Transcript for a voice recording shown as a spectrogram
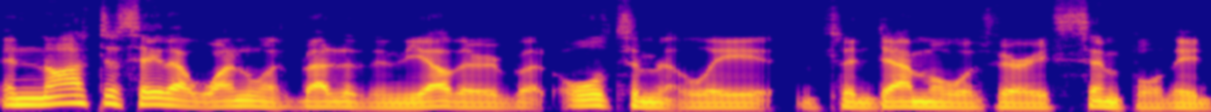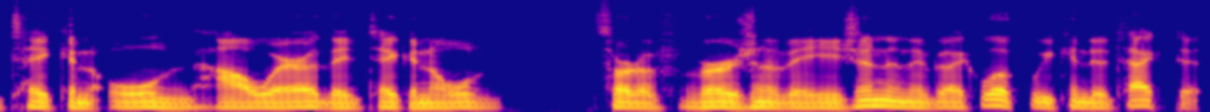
And not to say that one was better than the other, but ultimately the demo was very simple. They'd take an old malware, they'd take an old sort of version of the agent, and they'd be like, "Look, we can detect it."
